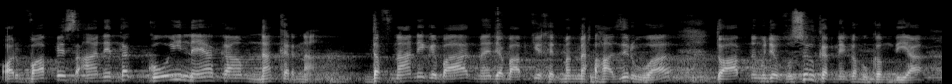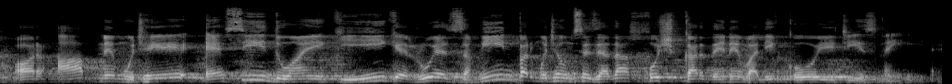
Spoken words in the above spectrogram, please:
اور واپس آنے تک کوئی نیا کام نہ کرنا دفنانے کے بعد میں جب آپ کی خدمت میں حاضر ہوا تو آپ نے مجھے غسل کرنے کا حکم دیا اور آپ نے مجھے ایسی دعائیں کی کہ روئے زمین پر مجھے ان سے زیادہ خوش کر دینے والی کوئی چیز نہیں ہے۔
